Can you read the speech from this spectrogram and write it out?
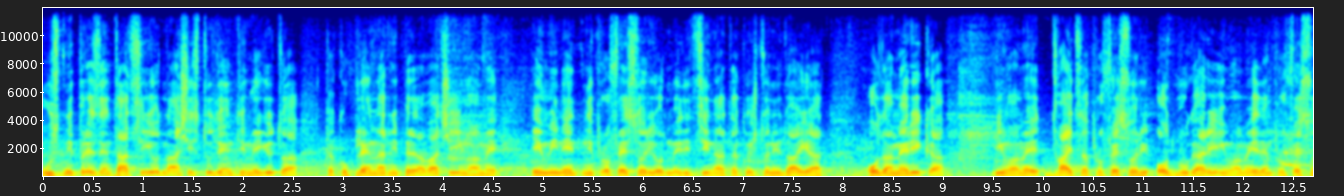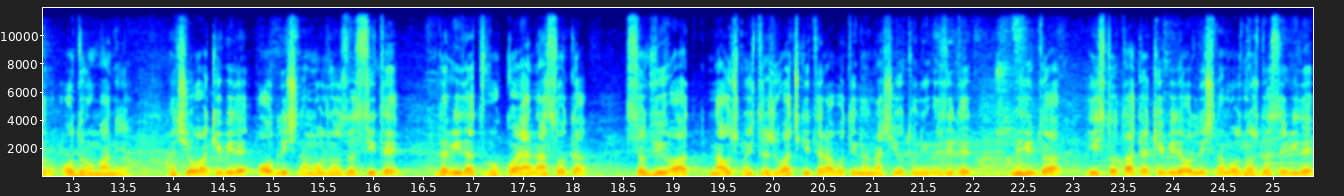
Усни презентации од наши студенти, меѓутоа како пленарни предавачи имаме еминентни професори од медицината кои што ни доаѓаат од Америка, имаме двајца професори од Бугарија, имаме еден професор од Романија. Значи ова ќе биде одлична можност за сите да видат во која насока се одвиваат научно-истражувачките работи на нашиот универзитет, меѓутоа исто така ќе биде одлична можност да се виде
